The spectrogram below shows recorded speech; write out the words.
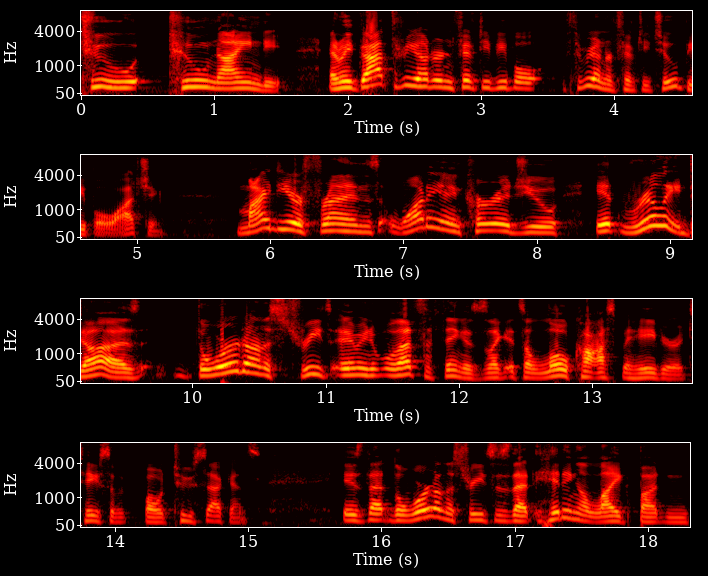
to 290. And we've got 350 people, 352 people watching. My dear friends, want to encourage you. It really does. The word on the streets, I mean, well, that's the thing, is like it's a low cost behavior. It takes about two seconds. Is that the word on the streets is that hitting a like button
